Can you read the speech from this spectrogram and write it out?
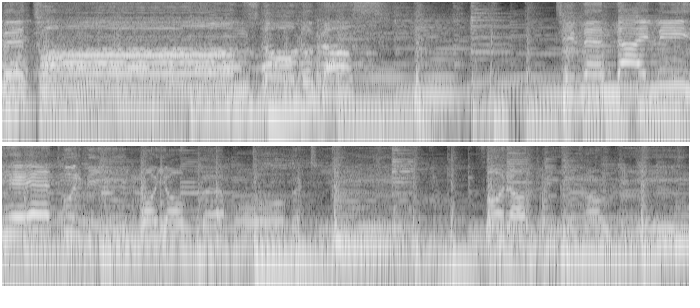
betaler betong, stål og glass. Til en leilighet hvor vi må jobbe over tid for at vi kan bli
